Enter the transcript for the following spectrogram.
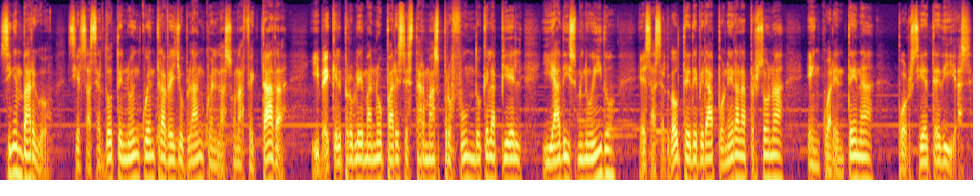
Sin embargo, si el sacerdote no encuentra vello blanco en la zona afectada y ve que el problema no parece estar más profundo que la piel y ha disminuido, el sacerdote deberá poner a la persona en cuarentena por siete días.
